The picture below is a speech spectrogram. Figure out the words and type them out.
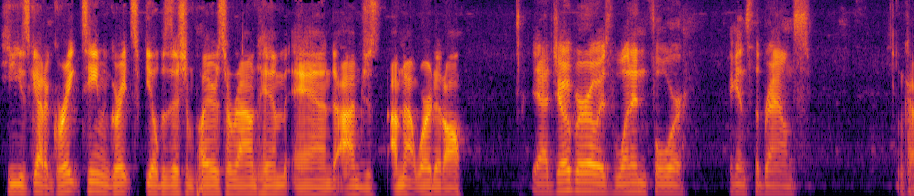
He's got a great team and great skill position players around him, and I'm just I'm not worried at all. Yeah, Joe Burrow is one in four against the Browns. Okay,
